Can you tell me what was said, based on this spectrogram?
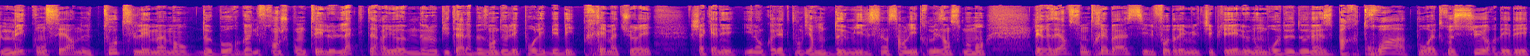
mais concerne toutes les mamans de Bourgogne-Franche-Comté. Le lactarium de l'hôpital a besoin de lait pour les bébés prématurés. Chaque année, il en collecte environ 2500 litres, mais en ce moment, les réserves sont très basses. Il faudrait multiplier le nombre de donneuses par trois pour être sûr d'aider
